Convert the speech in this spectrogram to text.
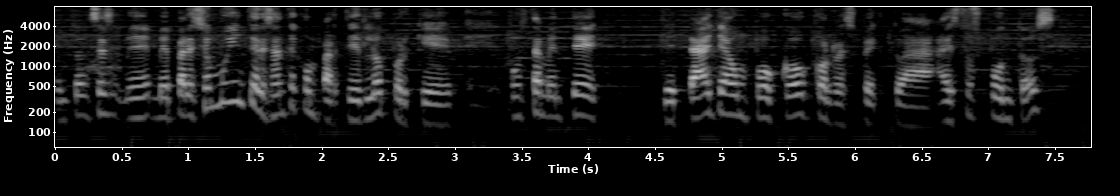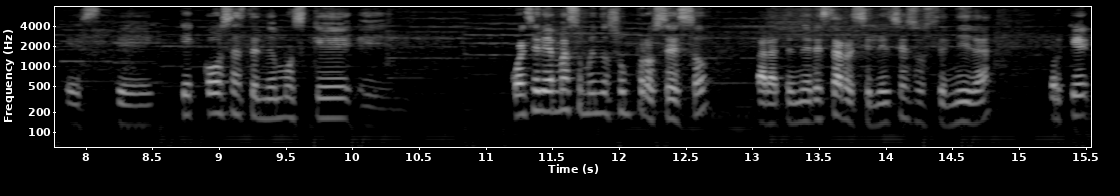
Entonces me, pareció muy interesante compartirlo porque eh, justamente detalla un poco con respecto a, estos puntos, este, qué cosas tenemos que, cuál sería más o menos un proceso para tener esta resiliencia sostenida porque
